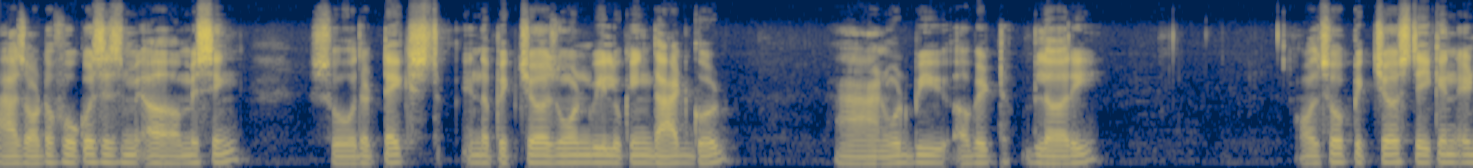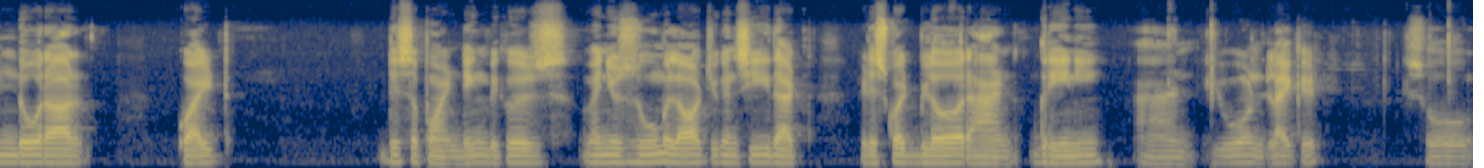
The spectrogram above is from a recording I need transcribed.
as autofocus is uh, missing. So the text in the pictures won't be looking that good and would be a bit blurry. Also pictures taken indoor are quite disappointing because when you zoom a lot you can see that it is quite blur and grainy and you won't like it. So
